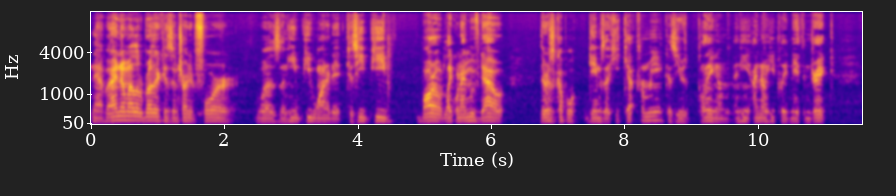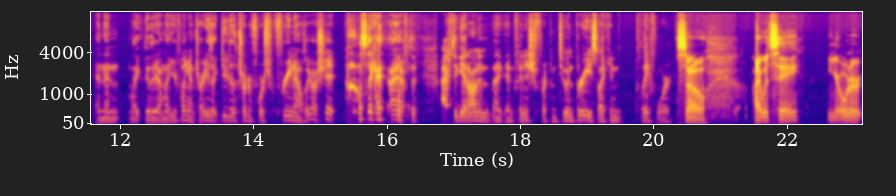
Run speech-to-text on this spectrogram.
Yeah, but I know my little brother because Uncharted Four was, and he he wanted it because he he borrowed like when I moved out. There was a couple games that he kept from me because he was playing them, and he I know he played Nathan Drake. And then like the other day, I'm like, "You're playing Uncharted?" He's like, "Dude, Uncharted Four's for free now." I was like, "Oh shit!" I was like, "I, I have to, I have to get on and and finish fucking two and three so I can play four. So, I would say in your order,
